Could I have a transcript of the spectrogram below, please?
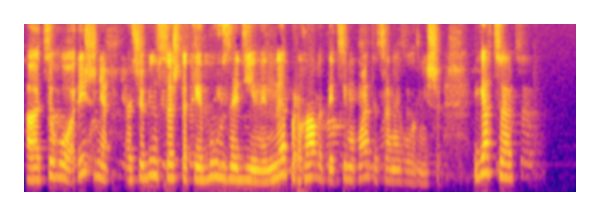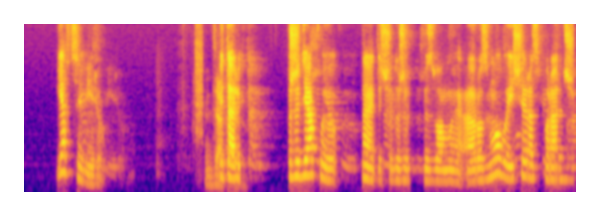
а, цього рішення, щоб він все ж таки був задіяний. Не прогавити ці моменти це найголовніше. Я в це я в це вірю. Дякую. Віталій, дуже дякую. Знаєте, що дуже люблю з вами а, розмови. І ще раз пораджу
